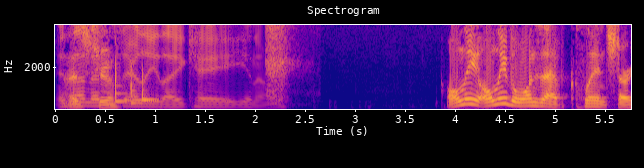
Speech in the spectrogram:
It's That's not true. like, hey, you know, Only only the ones that have clinched are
